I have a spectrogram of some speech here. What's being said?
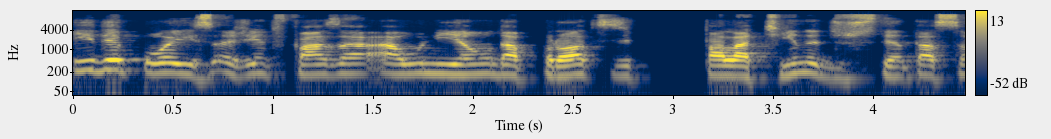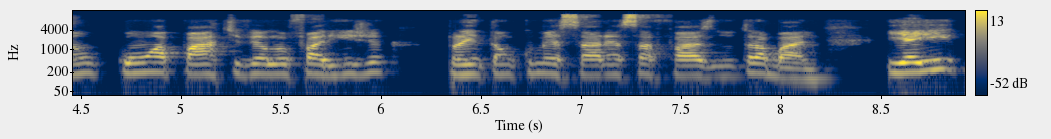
e depois a gente faz a, a união da prótese palatina de sustentação com a parte velofaríngea para então começar essa fase do trabalho. E aí,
